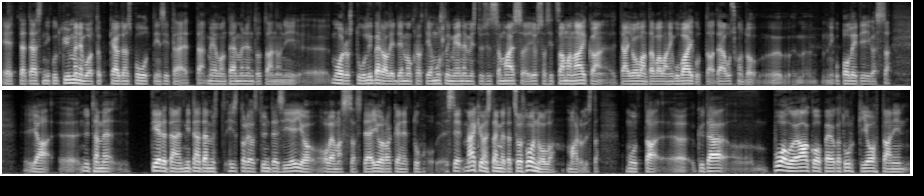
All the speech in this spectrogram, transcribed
että tässä niin kuin kymmenen vuotta käytännössä puhuttiin sitä, että meillä on tämmöinen, tota, no niin, muodostuu liberaalidemokratia muslimienemmistöisissä maissa, jossa sitten saman aikaan tämä jollain tavalla niin kuin vaikuttaa tämä uskonto niin kuin politiikassa. Ja nythän me tiedetään, että mitään tämmöistä historiallista synteesiä ei ole olemassa, sitä ei ole rakennettu. Se, mäkin olen sitä mieltä, että se olisi voinut olla mahdollista, mutta äh, kyllä tämä puolue AKP, joka Turkki johtaa, niin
